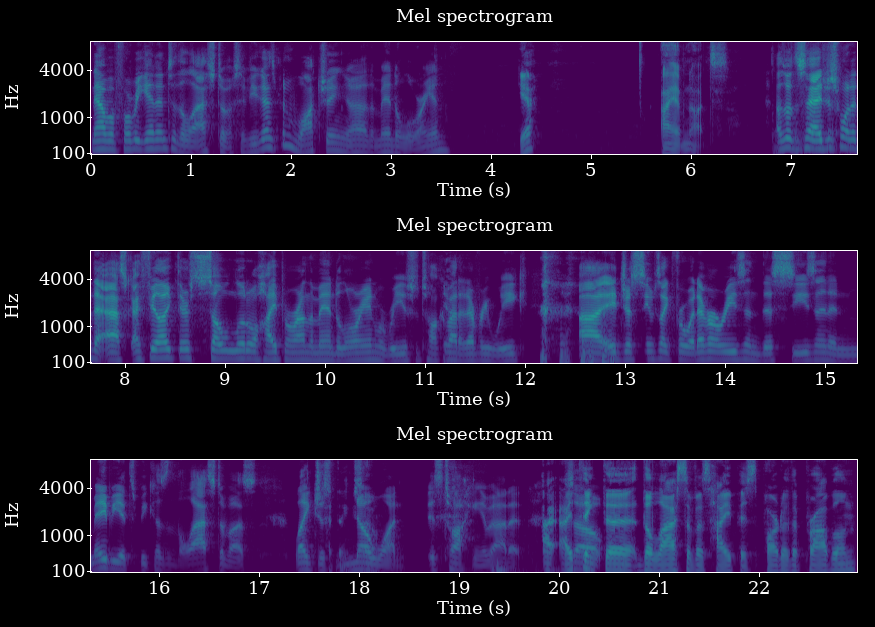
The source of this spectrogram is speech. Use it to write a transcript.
Now, before we get into The Last of Us, have you guys been watching uh, The Mandalorian? Yeah. I have not. I was about to say, I just wanted to ask. I feel like there's so little hype around The Mandalorian where we used to talk Yeah. about it every week. Uh, it just seems like for whatever reason this season, and maybe it's because of The Last of Us, like just no so. one is talking about it. I, I So- think the the Last of Us hype is part of the problem,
